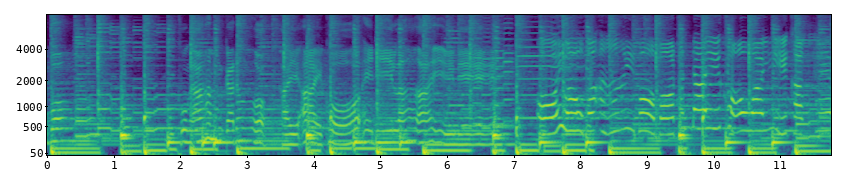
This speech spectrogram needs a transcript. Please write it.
วบ่ผู้งามกระดอกให้อ้ายขอให้ดีลายเนี่ยโอ้ยเว่าบ่อายบ่บ่ทันใดขอไว้คักแท้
